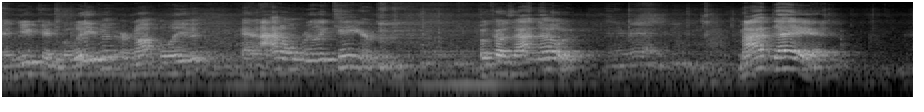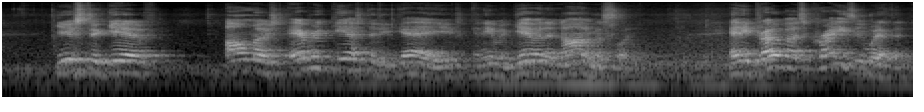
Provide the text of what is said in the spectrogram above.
And you can believe it or not believe it, and I don't really care, because I know it. My dad used to give almost every gift that he gave, and he would give it anonymously. And he drove us crazy with it.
